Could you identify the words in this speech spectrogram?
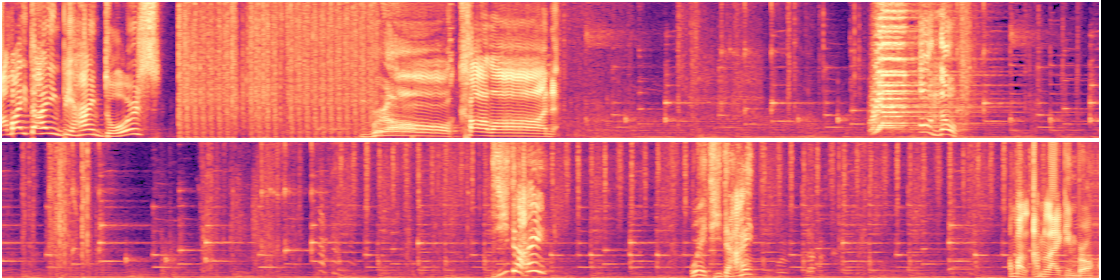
Am I dying behind doors? Bro, come on. Oh, no. Did he die? Wait, he died? I'm, I'm lagging, bro.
